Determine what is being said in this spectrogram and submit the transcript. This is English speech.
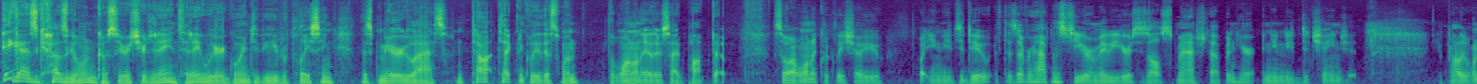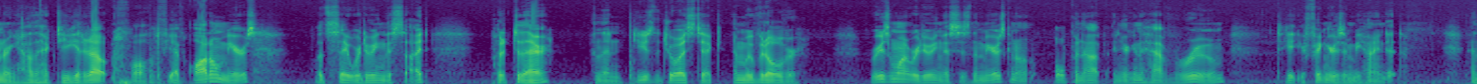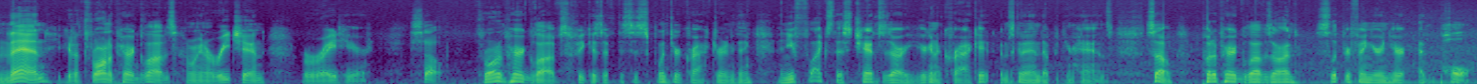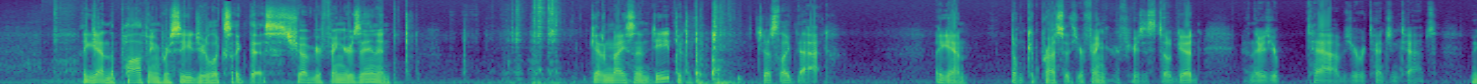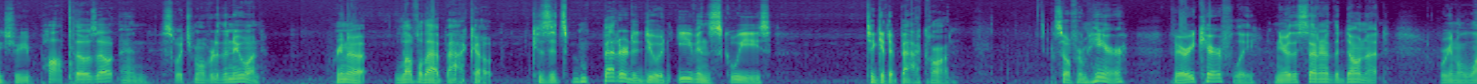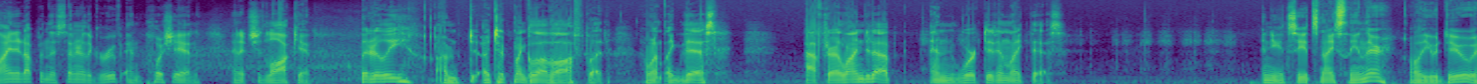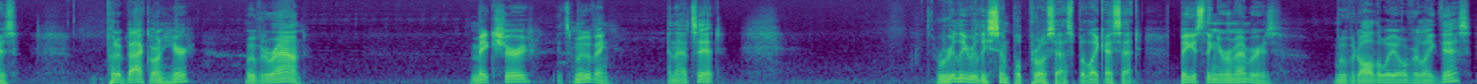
Hey guys, how's it going? Ghostly Rich here today, and today we are going to be replacing this mirror glass. Not technically this one, the one on the other side popped out. So I want to quickly show you what you need to do if this ever happens to you, or maybe yours is all smashed up in here and you need to change it. You're probably wondering, how the heck do you get it out? Well, if you have auto mirrors, let's say we're doing this side, put it to there, and then use the joystick and move it over. The reason why we're doing this is the mirror is going to open up and you're going to have room to get your fingers in behind it. And then you're going to throw on a pair of gloves and we're going to reach in right here. So throw on a pair of gloves because if this is splinter cracked or anything and you flex this, chances are you're going to crack it and it's going to end up in your hands. So put a pair of gloves on, slip your finger in here and pull. Again, the popping procedure looks like this. Shove your fingers in and get them nice and deep and just like that. Again, don't compress with your finger if yours is still good. And there's your tabs, your retention tabs make sure you pop those out and switch them over to the new one. We're gonna level that back out because it's better to do an even squeeze to get it back on. So from here, very carefully, near the center of the donut, we're gonna line it up in the center of the groove and push in and it should lock in. Literally, I'm, I took my glove off, but I went like this after I lined it up and worked it in like this. And you can see it's nicely in there. All you would do is put it back on here, move it around. Make sure it's moving, and that's it. Really, really simple process, but like I said, biggest thing to remember is move it all the way over like this.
